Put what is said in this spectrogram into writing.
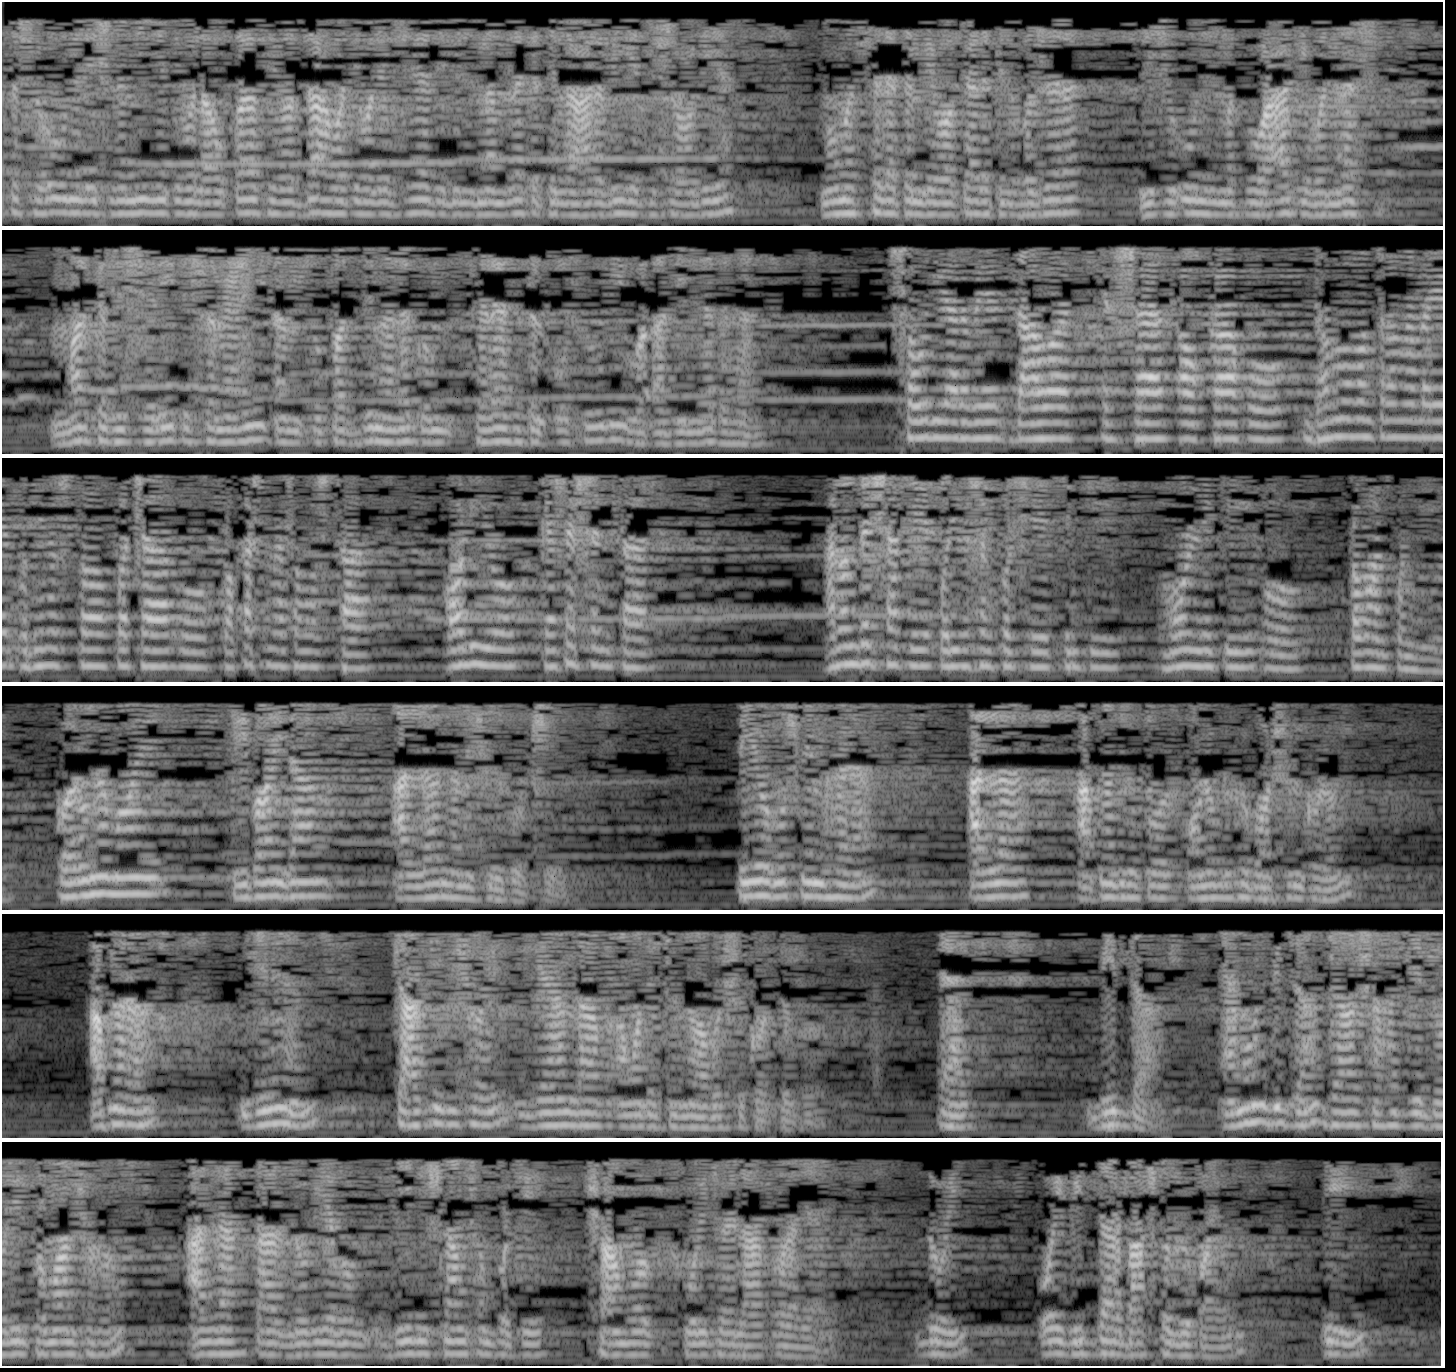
يسر وزارة الشؤون الإسلامية والأوقاف والدعوة والإرشاد بالمملكة العربية السعودية ممثلة بوكالة الوزارة لشؤون المطبوعات والنشر مركز الشريط السمعي أن تقدم لكم ثلاثة الأصول وأدلتها Saudi আরবের দাওয়াত এরশাদ আওকাফ ও ধর্ম মন্ত্রণালয়ের অধীনস্থ প্রচার ও প্রকাশনা সংস্থা অডিও ক্যাসেট সেন্টার আনন্দের সাথে পরিবেশন করছে তিনটি মূলনীতি ও প্রমাণপঞ্জি। করুণাময় কৃপানিদান আল্লাহর নামে শুরু করছি। প্রিয় মুসলিম ভাইরা, আল্লাহ আপনাদের উপর অনুগ্রহ বর্ষণ করুন। আপনারা জেনে নেন, চারটি বিষয়ে জ্ঞান লাভ আমাদের জন্য অবশ্য কর্তব্য। এক, বিদ্যা। এমন বিদ্যা যার সাহায্যে দলিল প্রমাণ সহ আল্লাহ তার নবী এবং দিন ইসলাম সম্পর্কে সম্যক পরিচয় লাভ করা যায়। দুই, ওই বিদ্যার বাস্তব রূপায়ণ তিন,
